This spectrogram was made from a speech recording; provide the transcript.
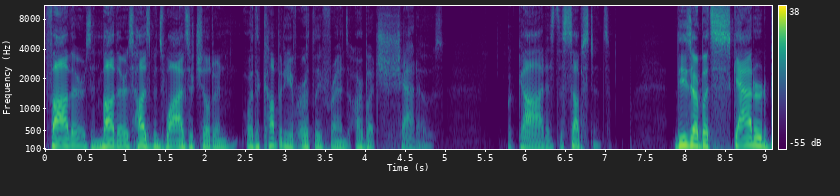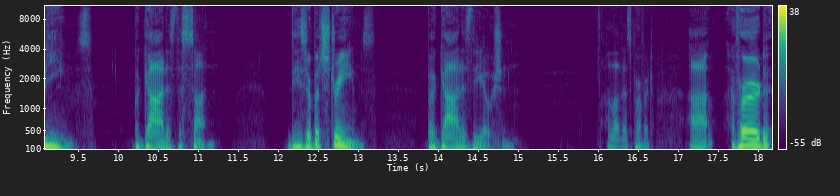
Fathers and mothers, husbands, wives, or children, or the company of earthly friends are but shadows, but God is the substance. These are but scattered beams, but God is the sun. These are but streams, but God is the ocean. I love that's perfect. Uh, I've heard,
